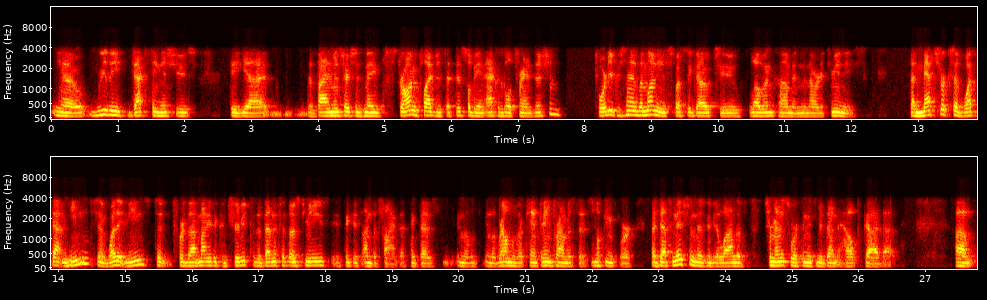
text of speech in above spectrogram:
you know, really vexing issues. The, uh, the Biden administration has made strong pledges that this will be an equitable transition. 40% of the money is supposed to go to low income and minority communities. The metrics of what that means and what it means to, for that money to contribute to the benefit of those communities, I think is undefined. I think that is in the, in the realm of a campaign promise that's looking for a definition. There's going to be a lot of tremendous work that needs to be done to help guide that. Um,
